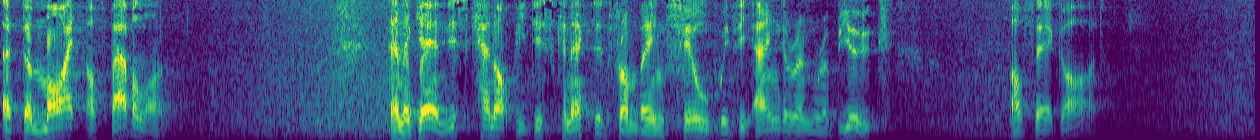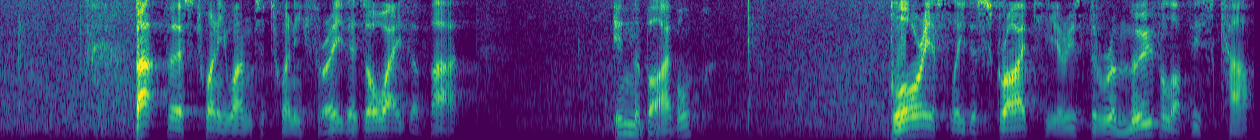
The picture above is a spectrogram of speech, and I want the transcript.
at the might of Babylon. And again, this cannot be disconnected from being filled with the anger and rebuke of their God. But, verse 21 to 23, there's always a but in the Bible. Gloriously described here is the removal of this cup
